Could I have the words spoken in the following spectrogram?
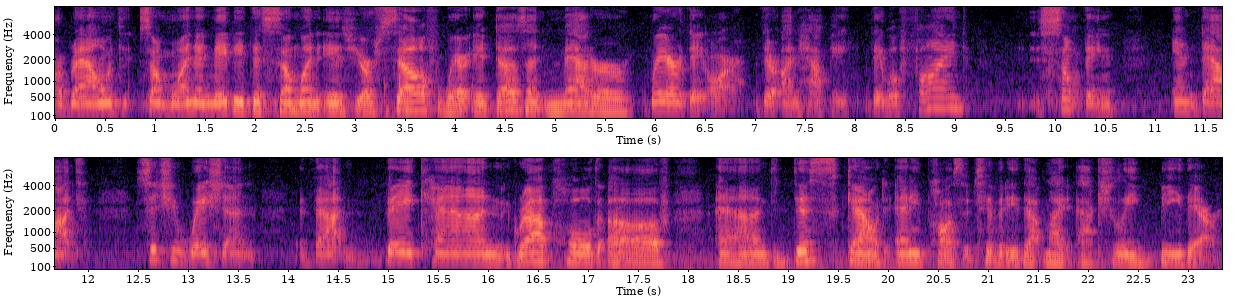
around someone, and maybe this someone is yourself, where it doesn't matter where they are, they're unhappy. They will find something in that situation that they can grab hold of and discount any positivity that might actually be there.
